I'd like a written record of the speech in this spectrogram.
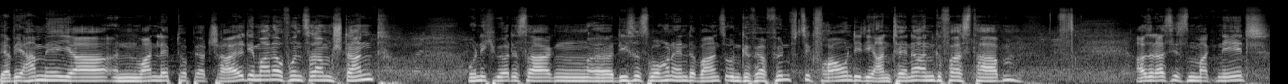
Ja, wir haben hier ja ein One Laptop per Child immer auf unserem Stand. Und ich würde sagen, äh, dieses Wochenende waren es ungefähr 50 Frauen, die die Antenne angefasst haben. Also das ist ein Magnet,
